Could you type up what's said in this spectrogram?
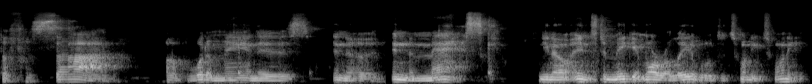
the facade of what a man is in the hood, in the mask, you know, and to make it more relatable to 2020,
